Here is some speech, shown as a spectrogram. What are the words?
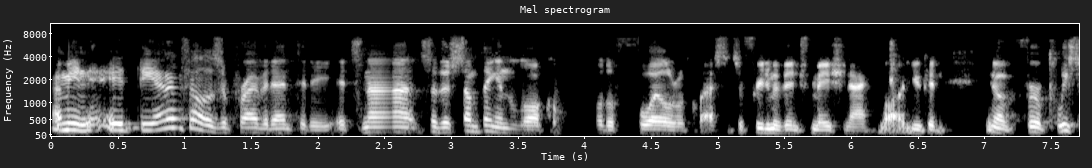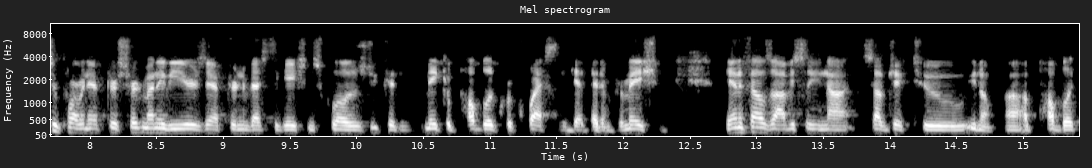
I mean, it, the NFL is a private entity. It's not so. There's something in the law called a FOIL request. It's a Freedom of Information Act law. You can, you know, for a police department, after a certain amount of years after an investigation's closed, you can make a public request and get that information. The NFL is obviously not subject to, you know, a public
